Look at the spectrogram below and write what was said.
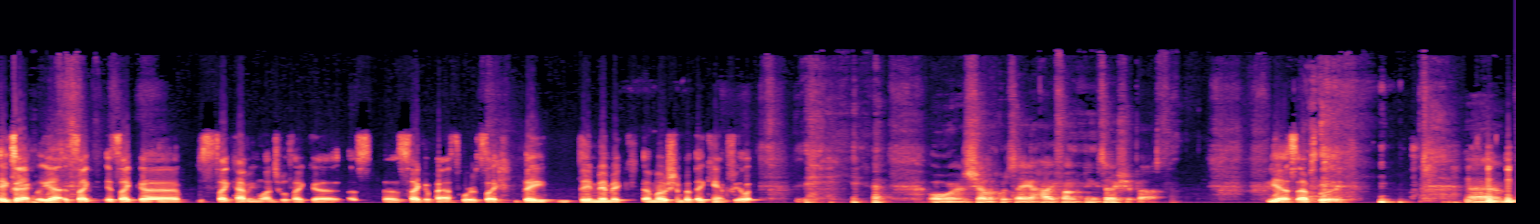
Exactly. Yeah. It's like it's like uh it's like having lunch with like a, a, a psychopath, where it's like they they mimic emotion, but they can't feel it. or as Sherlock would say, a high functioning sociopath. Yes, absolutely. Um,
